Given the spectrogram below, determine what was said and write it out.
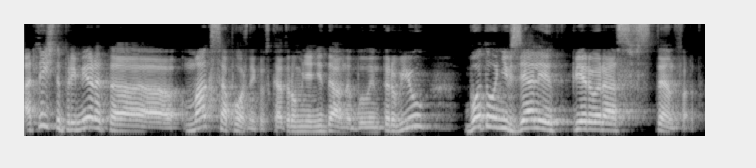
отличный пример – это Макс Сапожников, с которым у меня недавно было интервью. Вот его не взяли первый раз в Стэнфорд.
